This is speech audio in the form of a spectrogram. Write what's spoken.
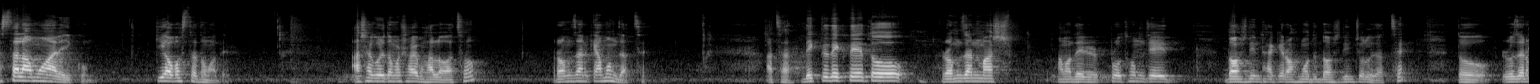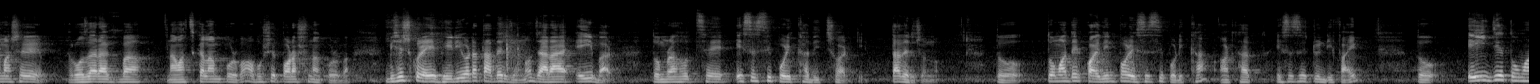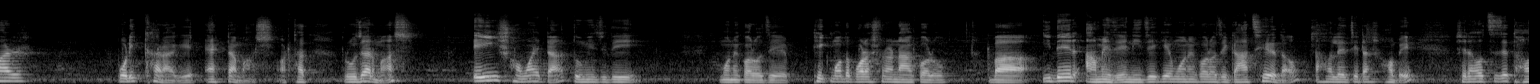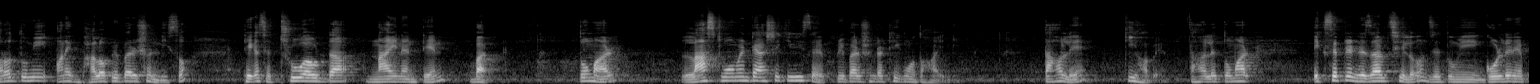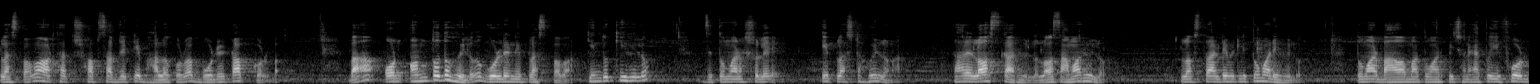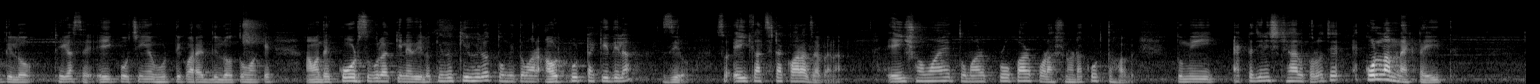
আসসালামু আলাইকুম। কি অবস্থা তোমাদের? আশা করি তোমরা সবাই ভালো আছো। রমজান কেমন যাচ্ছে? আচ্ছা দেখতে দেখতে তো রমজান মাস আমাদের প্রথম যে দশ দিন থাকে, রহমতের দশ দিন চলে যাচ্ছে। তো রোজার মাসে রোজা রাখবা, নামাজ কালাম পড়বা, অবশ্যই পড়াশোনা করবা। বিশেষ করে এই ভিডিওটা তাদের জন্য, যারা এইবার তোমরা হচ্ছে এসএসসি পরীক্ষা দিচ্ছ আর কি, তাদের জন্য। তো তোমাদের কয়দিন পর এসএসসি পরীক্ষা? অর্থাৎ এসএসসি টোয়েন্টি ফাইভ। তো এই যে তোমার পরীক্ষার আগে একটা মাস, অর্থাৎ রোজার মাস, এই সময়টা তুমি যদি মনে করো যে ঠিক মতো পড়াশোনা না করো বা ঈদের আমেজে নিজেকে মনে করো যে গা ছেড়ে দাও, তাহলে যেটা হবে সেটা হচ্ছে যে ধরো তুমি অনেক ভালো প্রিপারেশন নিছো, ঠিক আছে throughout the nine and ten but তোমার লাস্ট মোমেন্টে আসে কি হয়েছে? প্রিপারেশনটা ঠিক মতো হয়নি। তাহলে কি হবে? তাহলে তোমার এক্সেপ্টেড রেজাল্ট ছিল যে তুমি গোল্ডেন এ প্লাস পাবা, অর্থাৎ সব সাবজেক্টে ভালো করবা বোর্ডে টপ করবা। বা অন- অন্তত হইল গোল্ডেন এ প্লাস পাবা। কিন্তু কি হইল? যে তোমার আসলে এ প্লাসটা হইল না। তাহলে লস কার হইল? লস আমার হইল? লস তো আলটিমেটলি তোমারই হইল। তোমার বাবা মা তোমার পিছনে এত ইফোর্ট দিল, ঠিক আছে? এই কোচিংয়ে ভর্তি করাই দিল, তোমাকে আমাদের কোর্সগুলো কিনে দিল। কিন্তু কি হইল? তুমি তোমার আউটপুটটা কি দিলা? জিরো সো এই কাজটা করা যাবে না। এই সময়ে তোমার প্রপার পড়াশোনাটা করতে হবে। তুমি একটা জিনিস খেয়াল করো যে করলাম না একটা ঈদ,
